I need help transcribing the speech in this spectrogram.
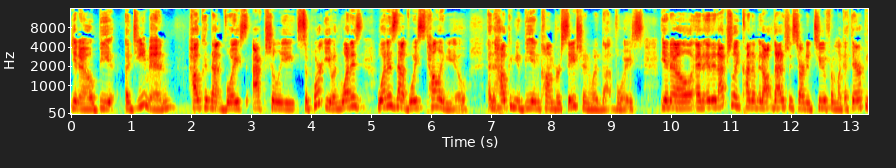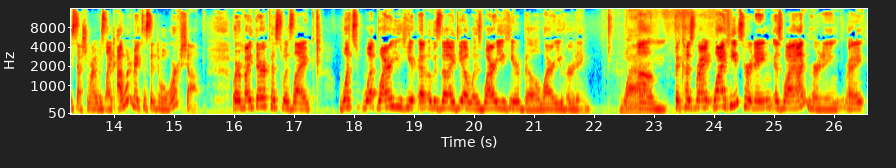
you know, be a demon, how can that voice actually support you? And what is, what is that voice telling you? And how can you be in conversation with that voice? You know, and, and it actually kind of, it, all that actually started too from like a therapy session where I was like, I want to make this into a workshop where my therapist was like, what's, what, why are you here? It was the idea was, why are you here, Bill? Why are you hurting? Wow. Um, because right, why he's hurting is why I'm hurting, right?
